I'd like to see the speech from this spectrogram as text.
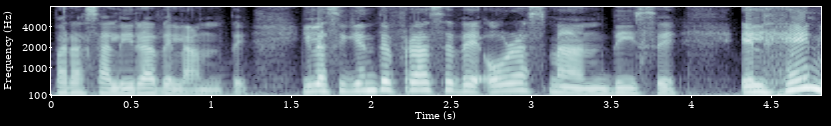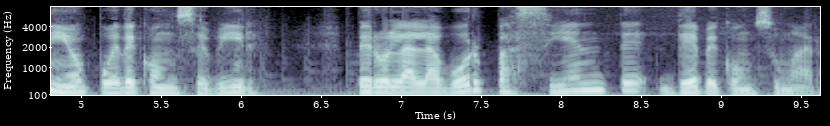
para salir adelante. Y la siguiente frase de Horace Mann dice, el genio puede concebir, pero la labor paciente debe consumar.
